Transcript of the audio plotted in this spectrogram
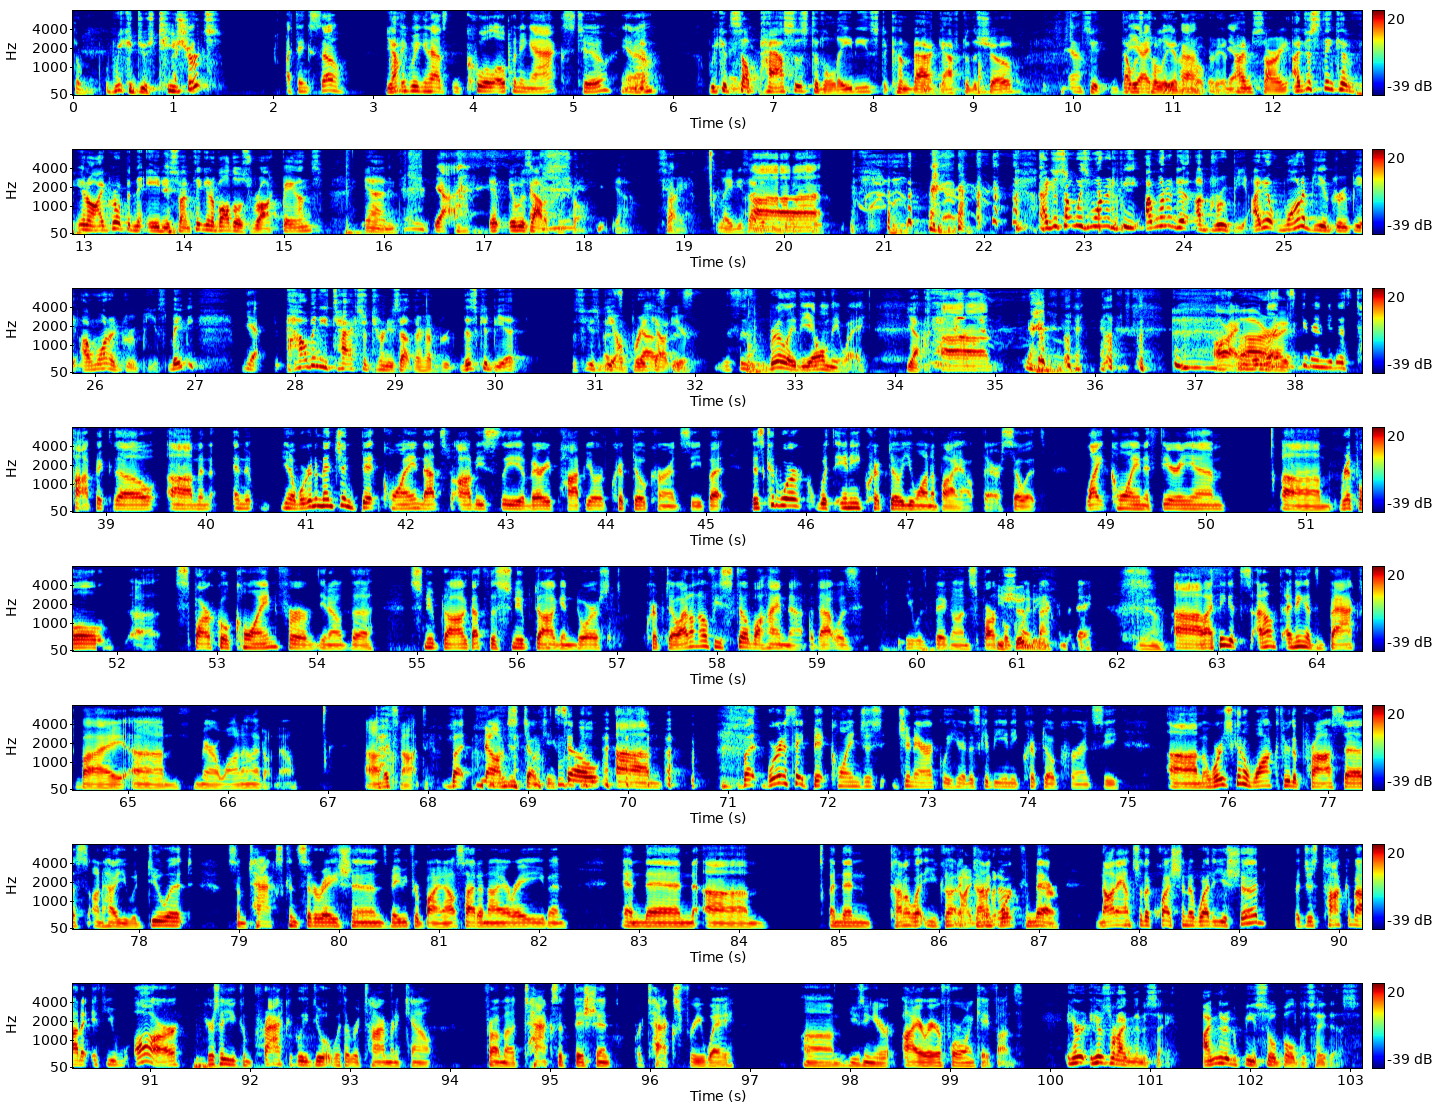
the, we could do t-shirts. I think so. Yeah. I think we can have some cool opening acts too. You know, Yeah. We could sell passes to the ladies to come back after the show. Yeah. See, that was totally inappropriate. yeah. I'm sorry. I just think of, you know, I grew up in the 80s, so I'm thinking of all those rock bands, and yeah. it, it was out of control. Yeah. Sorry, ladies. I didn't to. I just always wanted to be, I wanted to, a groupie. I didn't want to be a groupie. I wanted groupies. Maybe, Yeah. how many tax attorneys out there have group? This could be it. This could be our breakout year. This, this is really the only way. Yeah. Um, all right. All well, right. let's get into this topic though. Um, and and you know we're going to mention Bitcoin. That's obviously a very popular cryptocurrency, but this could work with any crypto you want to buy out there. So it's Litecoin, Ethereum, um, Ripple, uh, Sparkle Coin for you know the Snoop Dogg. That's the Snoop Dogg endorsed crypto. I don't know if he's still behind that, but that was he was big on Sparkle Coin be. back in the day. yeah. Um, I think it's I don't I think it's backed by um, marijuana. I don't know. Um, it's not, but no, I'm just joking. So, um, but we're gonna say Bitcoin just generically here. This could be any cryptocurrency, um, and we're just gonna walk through the process on how you would do it, some tax considerations, maybe if you're buying outside an IRA even, and then um, and then kind of let you kind of kind of work out. from there. Not answer the question of whether you should, but just talk about it. If you are, here's how you can practically do it with a retirement account from a tax efficient or tax free way um, using your IRA or 401k funds. Here, here's what I'm going to say. I'm going to be so bold to say this.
